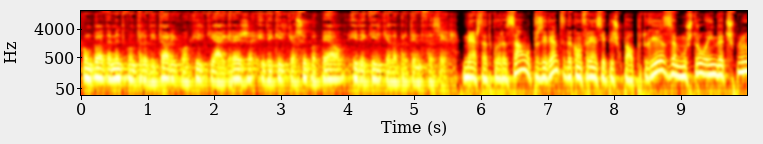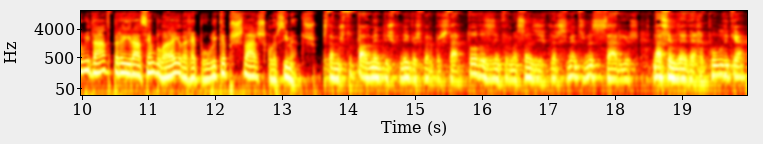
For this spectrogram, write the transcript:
completamente contraditório com aquilo que é a Igreja e daquilo que é o seu papel e daquilo que ela pretende fazer. Nesta declaração, o presidente da Conferência Episcopal Portuguesa mostrou ainda disponibilidade para ir à Assembleia da República prestar esclarecimentos. Estamos totalmente disponíveis para prestar todas as informações e esclarecimentos necessários na Assembleia da República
